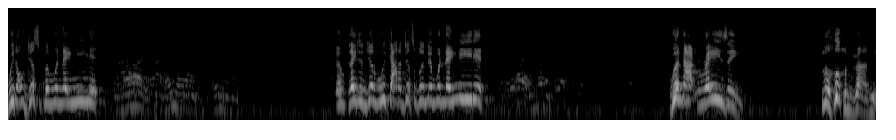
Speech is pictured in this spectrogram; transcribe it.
We don't discipline when they need it. Right. Amen. Amen. Um, ladies and gentlemen, we got to discipline them when they need it. We're not raising little hoodlums around here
